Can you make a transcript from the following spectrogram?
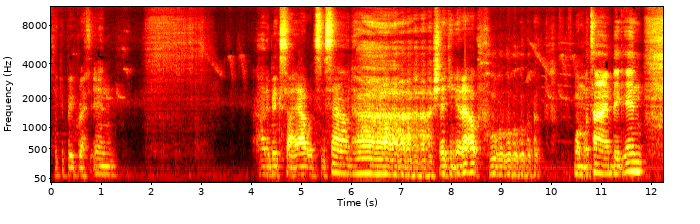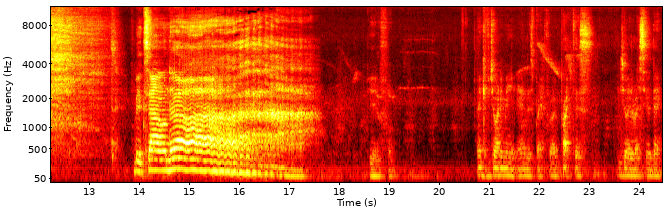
Take a big breath in. And a big sigh out with some sound. Ah, shaking it out. One more time. Big in. Big sound. Ah. Thank you for joining me in this breathwork practice. Enjoy the rest of your day.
